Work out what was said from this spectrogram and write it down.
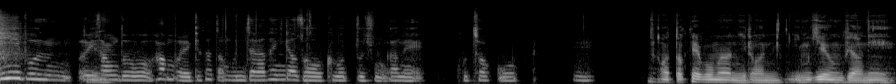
이미 본 의상도 한번 이렇게 살짝 문제가 생겨서 그것도 중간에 고쳤고 어떻게 보면 이런 임기응변이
